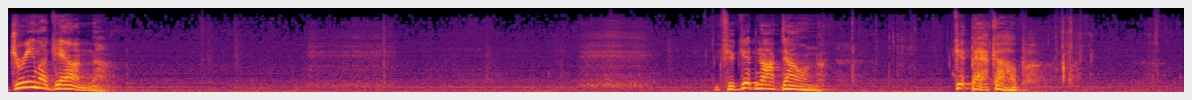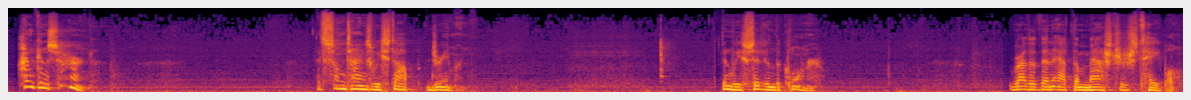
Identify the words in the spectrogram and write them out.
Dream again. If you get knocked down, get back up. I'm concerned that sometimes we stop dreaming and we sit in the corner rather than at the master's table.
